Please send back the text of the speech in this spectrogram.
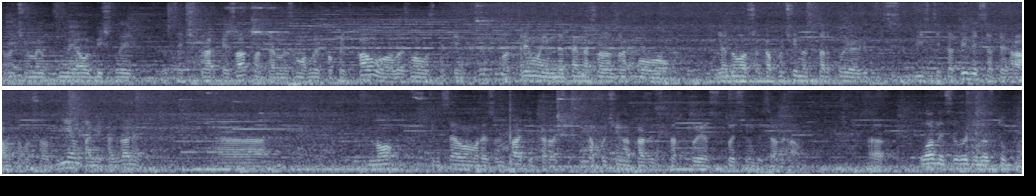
Коротше, ми, ми обійшли це четвертий заклад, де ми змогли попити каву, але знову ж таки отримуємо не те, на що розраховував. Я думав, що капучино стартує від 250 грам, тому що об'єм там і так далі. Е, но в кінцевому результаті коротше, капучино, кажуть, стартує 170 грам. Е, Плани сьогодні наступні.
